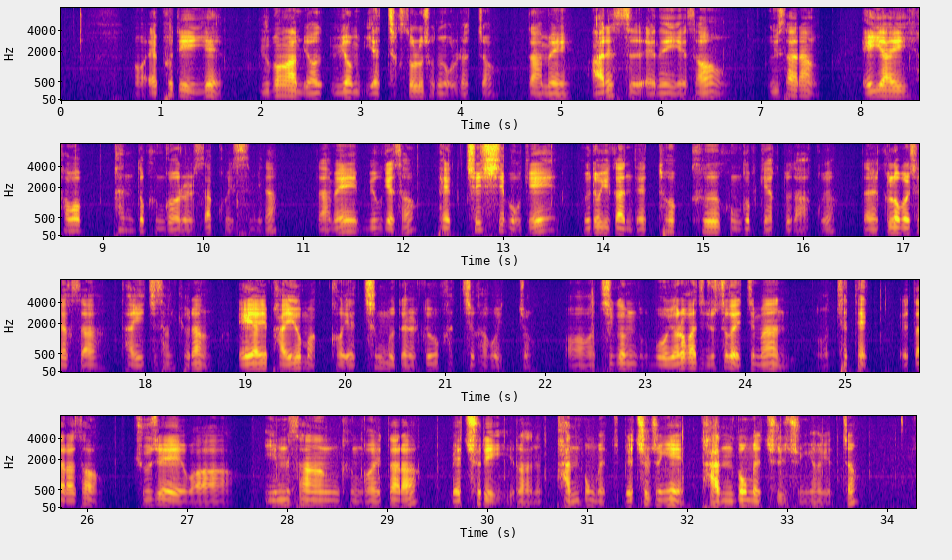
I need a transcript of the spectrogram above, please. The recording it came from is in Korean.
어, FDA에 유방암 연- 위험 예측 솔루션을 올렸죠. 그 다음에 RSNA에서 의사랑 AI 협업 판도 근거를 쌓고 있습니다. 그 다음에 미국에서 175개 의료기관 네트워크 공급 계약도 나왔고요. 그 다음에 글로벌 제약사 다이치 상표랑 AI 바이오마커 예측 모델도 같이 가고 있죠. 어, 지금 뭐 여러 가지 뉴스가 있지만 어, 채택에 따라서 규제와 임상 근거에 따라 매출이 일어나는 반복 매출, 매출 중에 반복 매출이 중요하겠죠?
